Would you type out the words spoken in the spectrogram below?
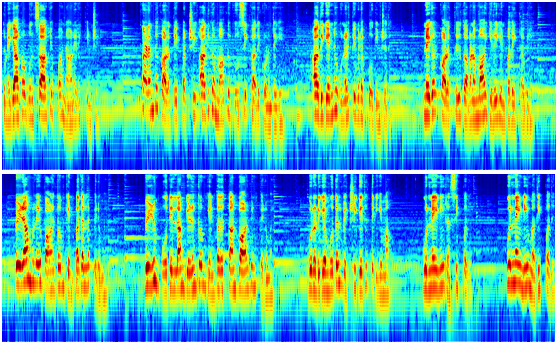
துணையாக உன் சாயப்பா நான் இருக்கின்றேன். கடந்த காலத்தை பற்றி அதிகமாக யோசிக்காதே குழந்தையே. அது என்ன உணர்த்திவிடப் போகின்றது? நிகழ்காலத்தில் கவனமாயிரு என்பதைத் தவிர விழாமலே வாழ்ந்தோம் என்பதல்ல பெருமை. விழும் போதெல்லாம் எழுந்தோம் என்பதுதான் வாழ்வின் பெருமை. உன்னுடைய முதல் வெற்றி எது தெரியுமா? உன்னை நீ ரசிப்பது உன்னை நீ மதிப்பது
